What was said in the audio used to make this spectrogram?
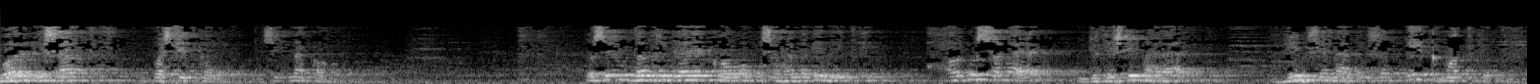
वर के साथ उपस्थित करो तो इतना कहो। तो श्री उद्धव जी गए कौरों की सभा लगी हुई थी और उस समय युधिष्ठिर महाराज भीमसेन आदि सब एक मत के थे।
